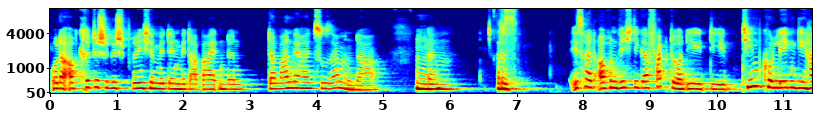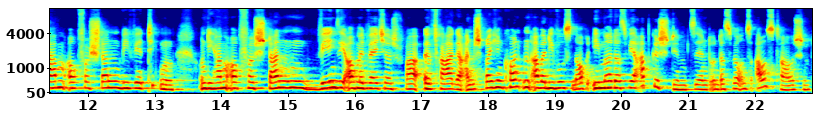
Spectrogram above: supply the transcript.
Oder auch kritische Gespräche mit den Mitarbeitenden. Da waren wir halt zusammen da. Mhm. Ähm, also ist halt auch ein wichtiger Faktor. Die, die Teamkollegen, die haben auch verstanden, wie wir ticken. Und die haben auch verstanden, wen sie auch mit welcher äh, Frage ansprechen konnten. Aber die wussten auch immer, dass wir abgestimmt sind und dass wir uns austauschen.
